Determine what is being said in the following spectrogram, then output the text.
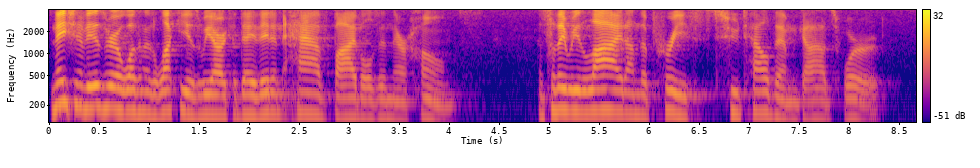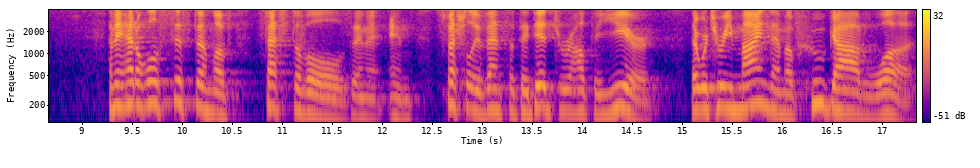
The nation of Israel wasn't as lucky as we are today. They didn't have Bibles in their homes. And so they relied on the priests to tell them God's word. And they had a whole system of festivals and, and special events that they did throughout the year that were to remind them of who God was.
